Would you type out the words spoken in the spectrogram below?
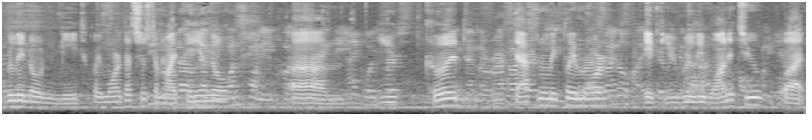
really no need to play more. That's just in my opinion, though. Um, you could definitely play more if you really wanted to, but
